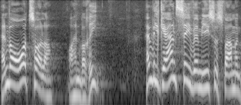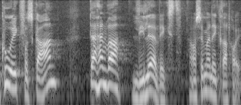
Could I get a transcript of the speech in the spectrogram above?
Han var overtolder, og han var rig. Han ville gerne se, hvem Jesus var, men kunne ikke få skaren, da han var lille af vækst. Han var simpelthen ikke ret høj.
